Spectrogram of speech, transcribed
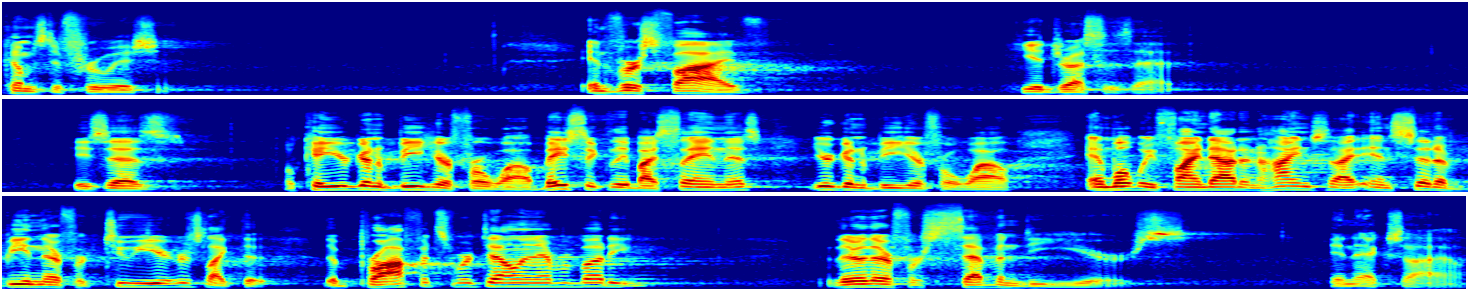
comes to fruition. In verse 5, he addresses that. He says, Okay, you're going to be here for a while. Basically, by saying this, you're going to be here for a while. And what we find out in hindsight, instead of being there for two years, like the, the prophets were telling everybody, they're there for 70 years in exile.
